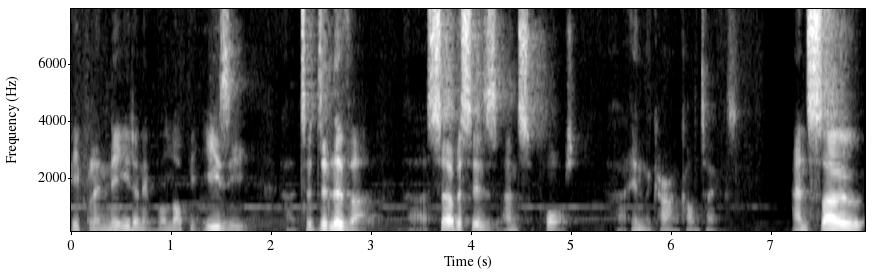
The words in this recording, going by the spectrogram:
people in need and it will not be easy uh, to deliver uh, services and support in the current context. And so,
